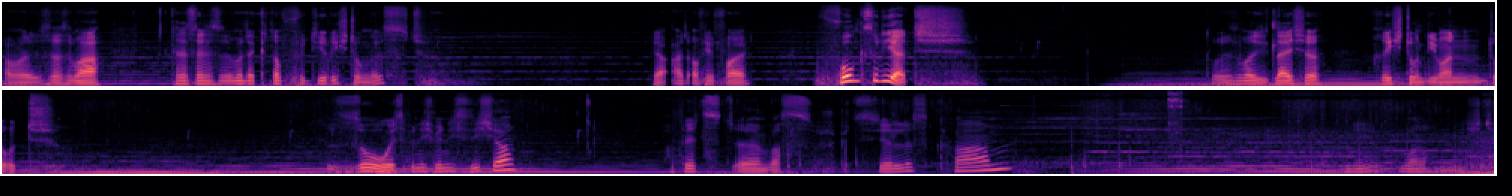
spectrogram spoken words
Aber ist das immer... Kann das sein, dass das immer der Knopf für die Richtung ist? Ja, hat auf jeden Fall funktioniert. So, das ist immer die gleiche Richtung, die man drückt. So, jetzt bin ich mir nicht sicher, ob jetzt äh, was Spezielles kam. Nee, war noch nicht.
